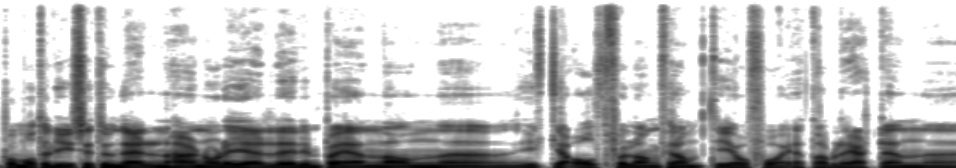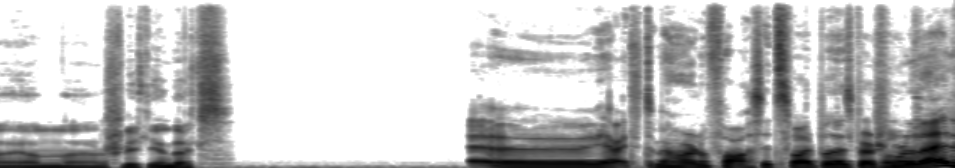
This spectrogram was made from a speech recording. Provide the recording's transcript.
på en måte lys i tunnelen her når det gjelder på en eller annen eh, ikke altfor lang framtid å få etablert en, eh, en slik indeks? Eh, jeg vet ikke om jeg har noe fasitsvar på det spørsmålet der.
